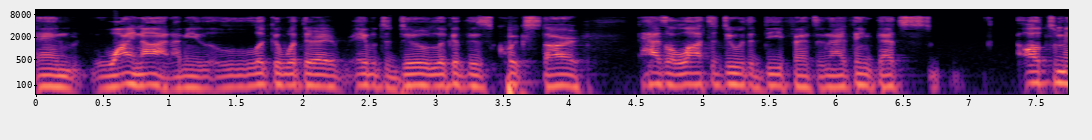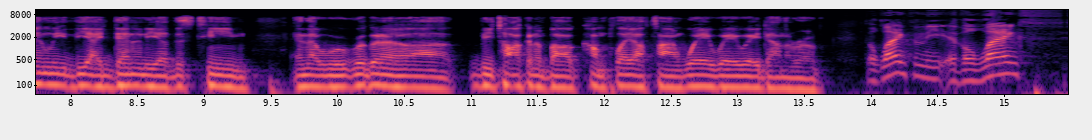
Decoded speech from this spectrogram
and why not? I mean, look at what they're able to do. Look at this quick start. It has a lot to do with the defense, and I think that's ultimately the identity of this team and that we're, we're going to uh, be talking about come playoff time way, way, way down the road. The length and the the length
